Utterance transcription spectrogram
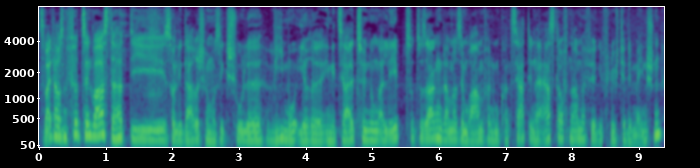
2014 war es, da hat die Solidarische Musikschule WIMO ihre Initialzündung erlebt, sozusagen, damals im Rahmen von einem Konzert in der Erstaufnahme für geflüchtete Menschen.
